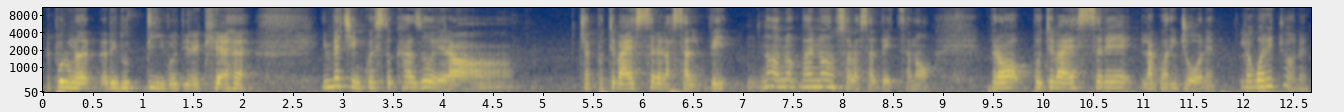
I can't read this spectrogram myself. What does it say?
è pure un riduttivo dire che è. Invece in questo caso era, cioè poteva essere la salvezza, no, no, ma non solo la salvezza, no, però poteva essere la guarigione. La guarigione,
